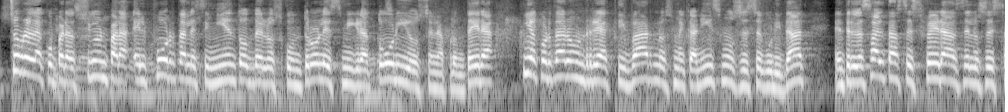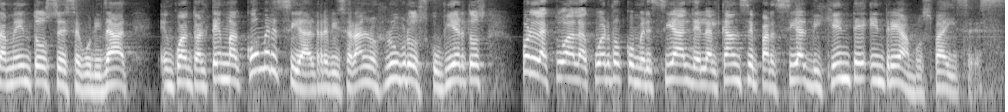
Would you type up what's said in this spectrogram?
sobre la cooperación para el fortalecimiento de los controles migratorios en la frontera y acordaron reactivar los mecanismos de seguridad entre las altas esferas de los estamentos de seguridad. En cuanto al tema comercial, revisarán los rubros cubiertos por el actual acuerdo comercial del alcance parcial vigente entre ambos países.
